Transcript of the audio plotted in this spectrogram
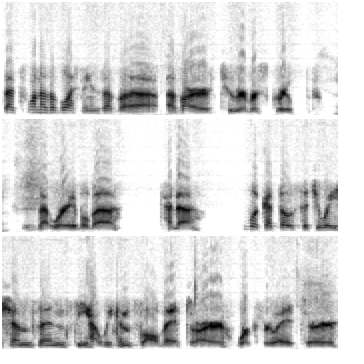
that's one of the blessings of uh, of our Two Rivers group yeah. is that we're able to kind of look at those situations and see how we can solve it or work through it or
